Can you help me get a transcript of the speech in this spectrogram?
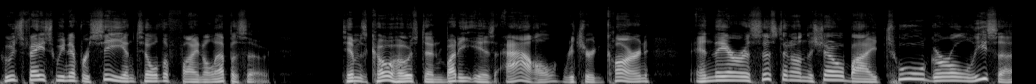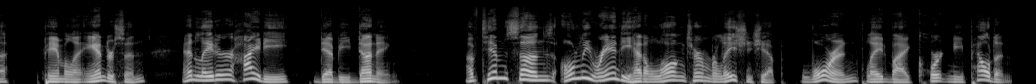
whose face we never see until the final episode. Tim's co host and buddy is Al, Richard Karn, and they are assisted on the show by Tool Girl Lisa, Pamela Anderson, and later Heidi, Debbie Dunning. Of Tim's sons, only Randy had a long term relationship, Lauren, played by Courtney Peldon.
